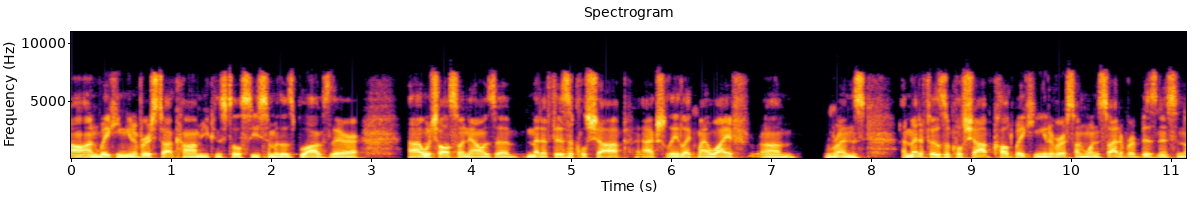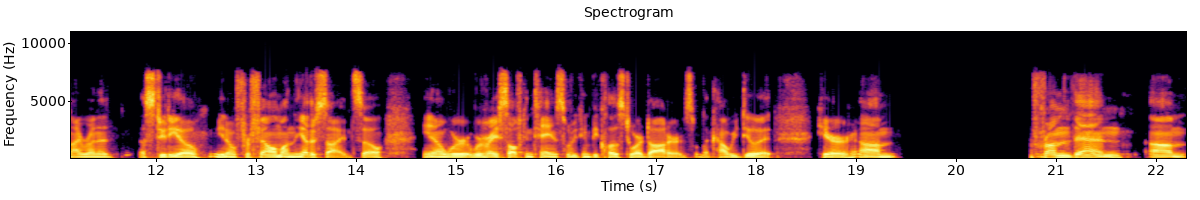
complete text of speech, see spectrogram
on wakinguniverse.com you can still see some of those blogs there uh, which also now is a metaphysical shop actually. Like my wife um, runs a metaphysical shop called waking universe on one side of our business and i run a, a studio you know for film on the other side. So you know we're, we're very self-contained so we can be close to our daughters like how we do it here. Um, from then, um,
